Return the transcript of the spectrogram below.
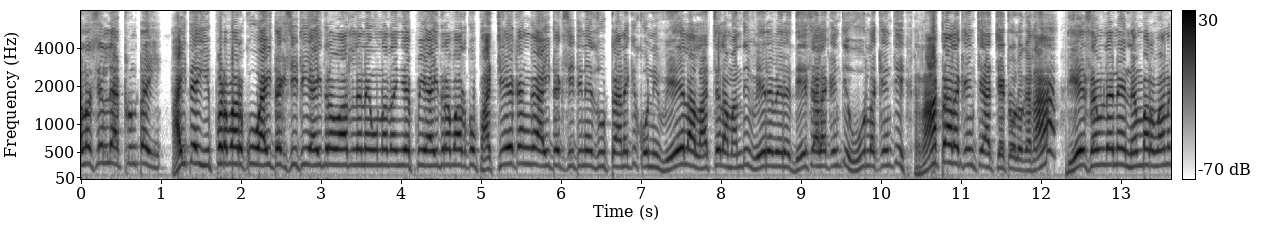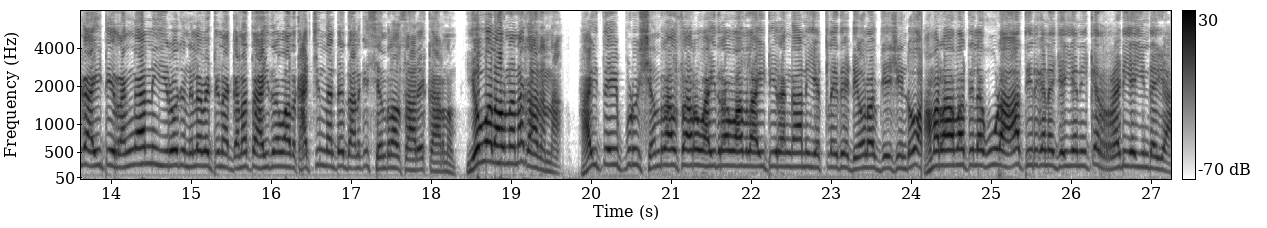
ఆలోచనలే అట్లుంటాయి. అయితే ఇప్పటి వరకు హైటెక్ సిటీ హైదరాబాద్లోనే ఉన్నదని చెప్పి హైదరాబాద్కు ప్రత్యేకంగా హైటెక్ సిటీనే చూడటానికి కొన్ని వేల లక్షల మంది వేరే వేరే దేశాలకించి ఊర్లకించి రాష్ట్రాలకించి వచ్చేటోళ్ళు కదా. దేశంలోనే నెంబర్ వన్గా ఐటీ రంగాన్ని ఈ రోజు నిలబెట్టిన ఘనత హైదరాబాద్ వచ్చిందంటే దానికి చంద్రాల్ సారే కారణం. ఎవరు అవునన్నా కాదన్నా. అయితే ఇప్పుడు చంద్రాల్ సారు హైదరాబాద్లో ఐటీ రంగాన్ని ఎట్లయితే డెవలప్ చేసిండో అమరావతిలో కూడా ఆ తిరిగనే చెయ్యనీకే రెడీ అయ్యిండయ్యా.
